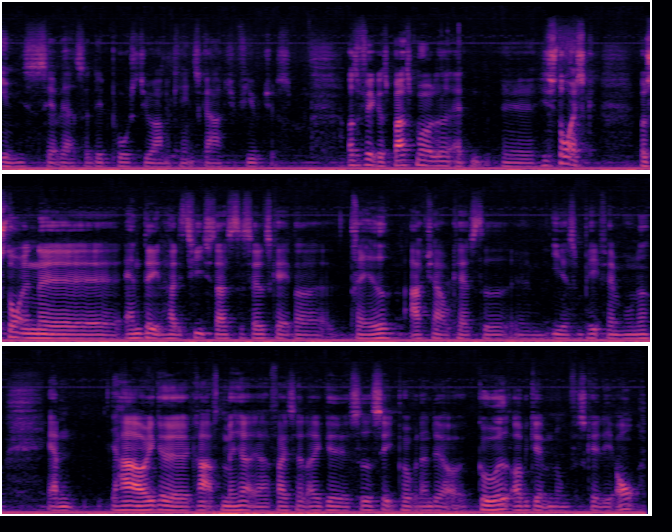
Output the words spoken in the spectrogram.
endelig ser vi altså lidt positive amerikanske aktie futures. Og så fik jeg spørgsmålet, at øh, historisk, hvor stor en øh, andel har de 10 største selskaber drevet aktieafkastet øh, i S&P 500? Jamen, jeg har jo ikke øh, grafen med her, jeg har faktisk heller ikke øh, siddet og set på, hvordan det er gået op igennem nogle forskellige år.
